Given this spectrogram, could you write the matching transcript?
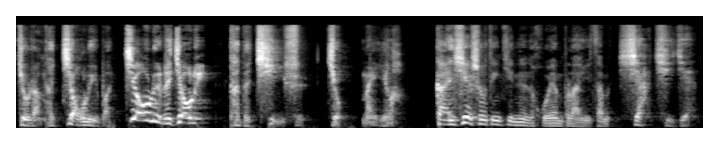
就让他焦虑吧，焦虑的焦虑，他的气势就没了。感谢收听今天的胡言不乱语，咱们下期见。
